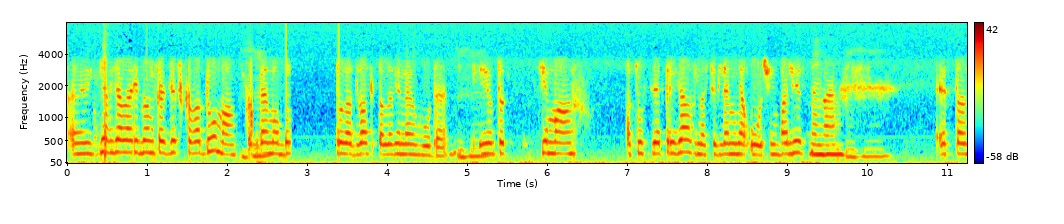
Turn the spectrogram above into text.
Э, Я взяла ребенка с детского дома, когда ему бы- было два с половиной года. Мгм. И вот эта тема отсутствия привязанности для меня очень болезненная. Мгм. Это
